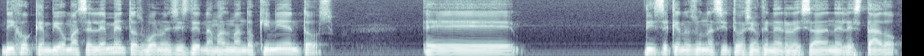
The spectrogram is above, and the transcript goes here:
Dijo que envió más elementos, vuelvo a insistir, nada más mandó 500. Eh, dice que no es una situación generalizada en el Estado.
